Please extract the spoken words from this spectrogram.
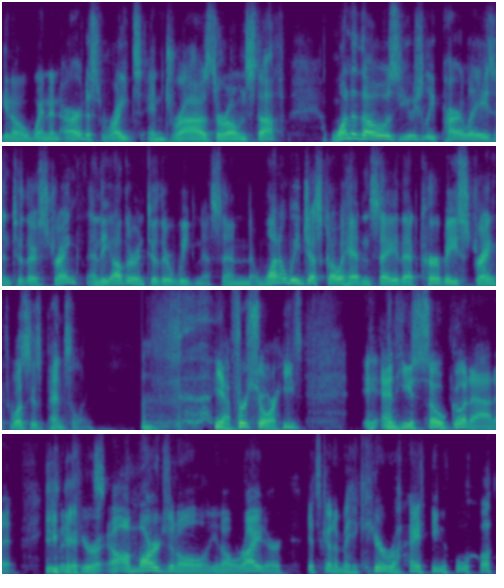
you know when an artist writes and draws their own stuff, one of those usually parlays into their strength and the other into their weakness. And why don't we just go ahead and say that Kirby's strength was his penciling? yeah, for sure. He's and he's so good at it. Even if you're a marginal, you know, writer, it's going to make your writing look,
